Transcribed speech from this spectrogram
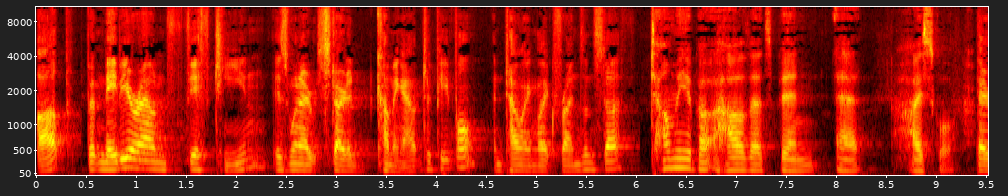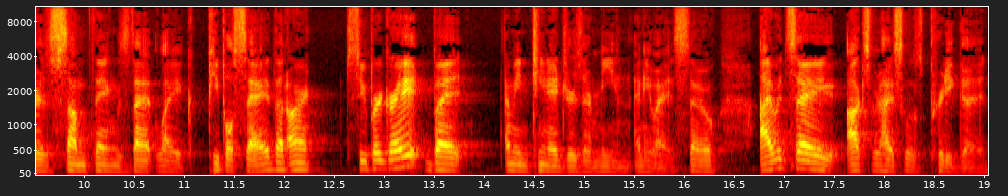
up, but maybe around 15 is when I started coming out to people and telling like friends and stuff. Tell me about how that's been at high school. There's some things that like people say that aren't super great, but I mean, teenagers are mean anyways. So I would say Oxford High School is pretty good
